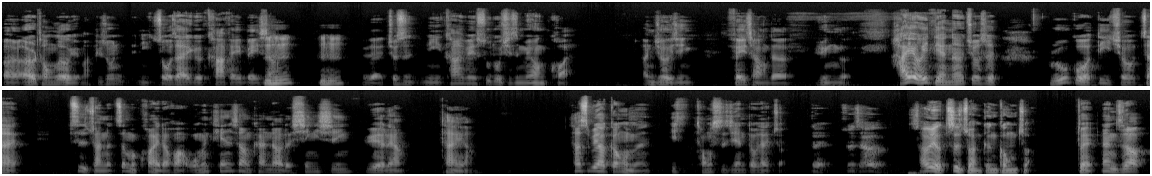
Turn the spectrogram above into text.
呃儿童乐园嘛？比如说你坐在一个咖啡杯，上，嗯哼，嗯哼，对不对？就是你咖啡杯速度其实没有很快，那你就已经非常的晕了。还有一点呢，就是如果地球在自转的这么快的话，我们天上看到的星星、月亮、太阳，它是不是要跟我们一同时间都在转？对，所以才有才会有自转跟公转。对，那你知道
